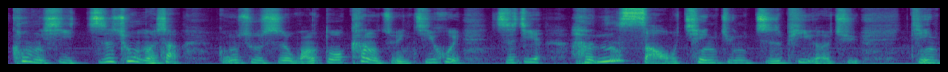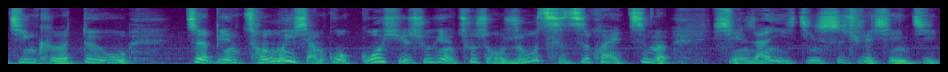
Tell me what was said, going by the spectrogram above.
空隙直冲而上。攻术师王多看准机会，直接横扫千军，直劈而去。天津河队伍。这边从未想过国学书院出手如此之快之猛，显然已经失去了先机。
